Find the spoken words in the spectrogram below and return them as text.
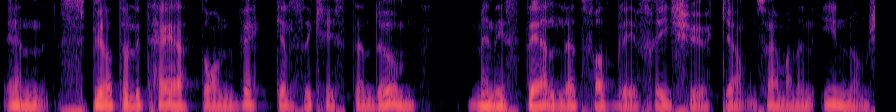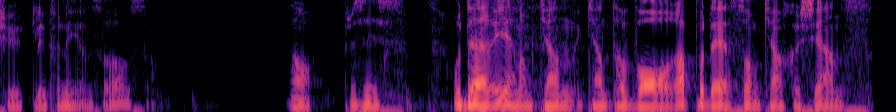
en spiritualitet och en väckelsekristendom. Men istället för att bli frikyrka så är man en inomkyrklig förnyelserörelse. Ja, precis. Och därigenom kan, kan ta vara på det som kanske känns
